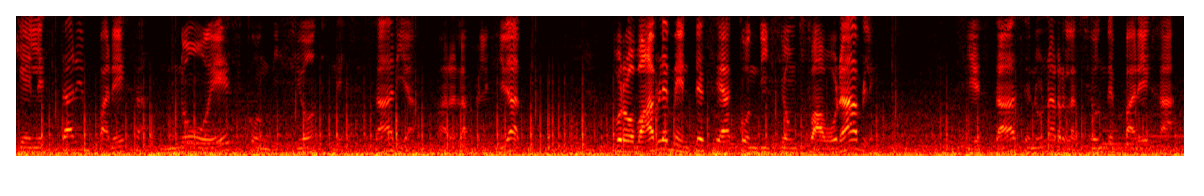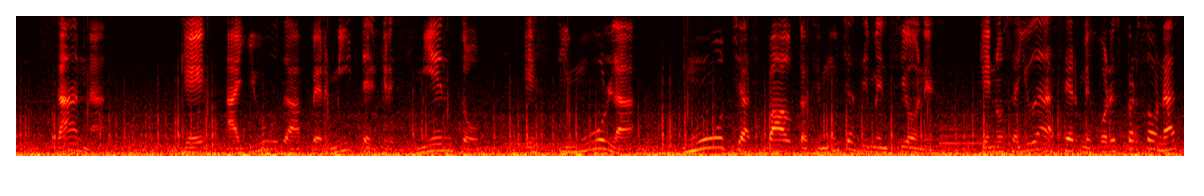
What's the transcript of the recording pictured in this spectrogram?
que el estar en pareja no es condición necesaria para la felicidad. Probablemente sea condición favorable. Si estás en una relación de pareja sana, que ayuda, permite el crecimiento, estimula muchas pautas y muchas dimensiones que nos ayudan a ser mejores personas,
